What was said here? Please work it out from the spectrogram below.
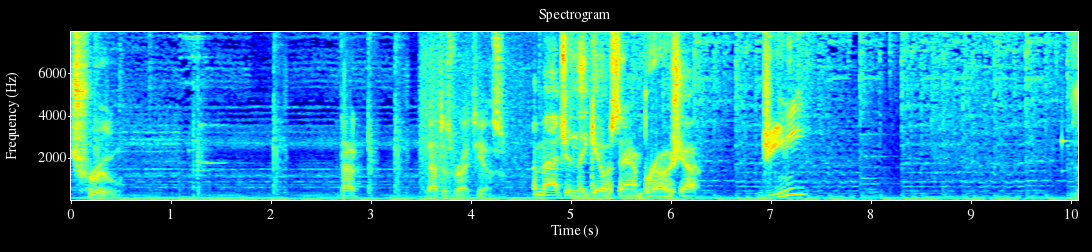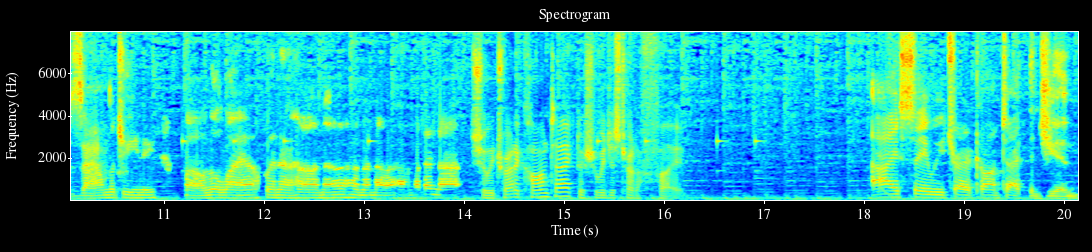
True. That that is right. Yes. Imagine they give us ambrosia. Genie. I'm the genie of the lamp. and a- na- na- na- na- na- na- na. Should we try to contact or should we just try to fight? I say we try to contact the gin.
